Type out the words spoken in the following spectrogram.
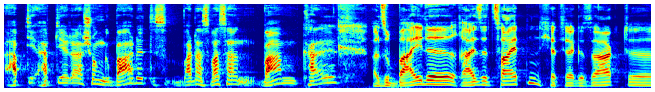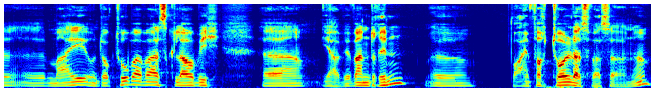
habt, ihr, habt ihr da schon gebadet? War das Wasser warm, kalt? Also beide Reisezeiten. Ich hatte ja gesagt, äh, Mai und Oktober war es, glaube ich. Äh, ja, wir waren drin. War einfach toll, das Wasser. Ne?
